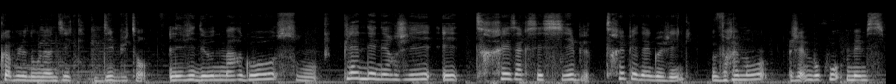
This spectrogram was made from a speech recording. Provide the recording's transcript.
comme le nom l'indique, débutant. Les vidéos de Margot sont pleines d'énergie et très accessibles, très pédagogiques. Vraiment, j'aime beaucoup, même si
